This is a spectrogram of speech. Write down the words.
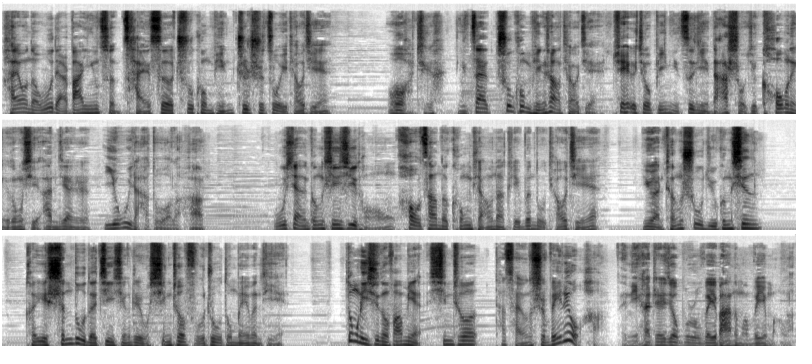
还有呢，五点八英寸彩色触控屏支持座椅调节，哇，这个你在触控屏上调节，这个就比你自己拿手去抠那个东西按键是优雅多了啊。无线更新系统，后舱的空调呢可以温度调节，远程数据更新。可以深度的进行这种行车辅助都没问题。动力系统方面，新车它采用的是 V 六哈，你看这就不如 V 八那么威猛了。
